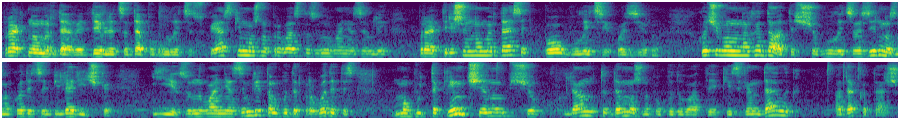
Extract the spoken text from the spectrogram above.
Проект номер 9 дивляться, де по вулиці Сукоярській можна провести зонування землі. Проект рішень номер 10 по вулиці Озірно. Хочу вам нагадати, що вулиця Озірно знаходиться біля річки, і зонування землі там буде проводитись, мабуть, таким чином, щоб глянути, де можна побудувати якийсь генделик, а де котедж.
